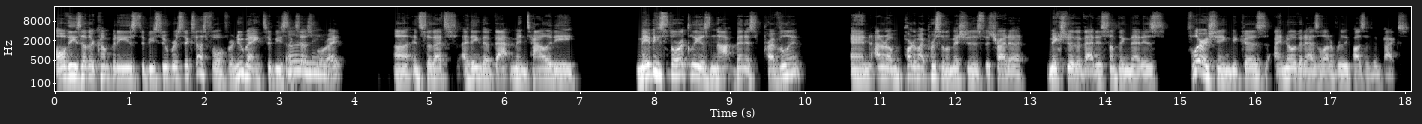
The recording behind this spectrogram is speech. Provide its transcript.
all these other companies to be super successful for Nubank to be totally. successful, right?" Uh, and so that's I think that that mentality maybe historically has not been as prevalent. And I don't know. Part of my personal mission is to try to make sure that that is something that is flourishing because I know that it has a lot of really positive impacts.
